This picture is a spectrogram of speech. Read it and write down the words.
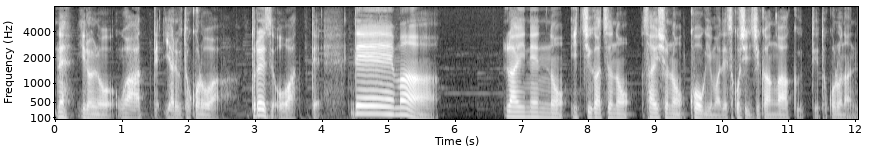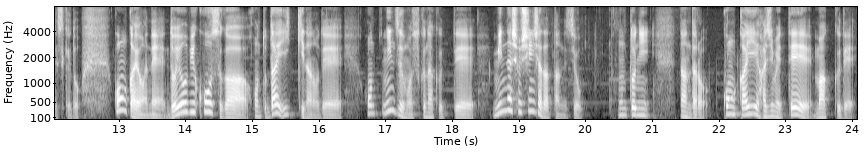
ねいろいろわーってやるところはとりあえず終わって。でまあ来年の1月の最初の講義まで少し時間が空くっていうところなんですけど今回はね土曜日コースが本当第1期なので人数も少なくってみんな初心者だったんですよ。本当に何だろう今回初めて Mac で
